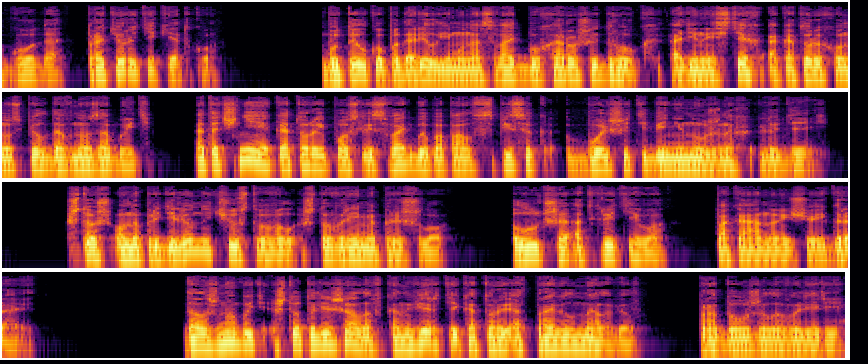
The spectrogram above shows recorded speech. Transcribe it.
года, протер этикетку. Бутылку подарил ему на свадьбу хороший друг, один из тех, о которых он успел давно забыть, а точнее, который после свадьбы попал в список «больше тебе не нужных людей». Что ж, он определенно чувствовал, что время пришло. Лучше открыть его, пока оно еще играет. «Должно быть, что-то лежало в конверте, который отправил Мелвилл», продолжила Валерий.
